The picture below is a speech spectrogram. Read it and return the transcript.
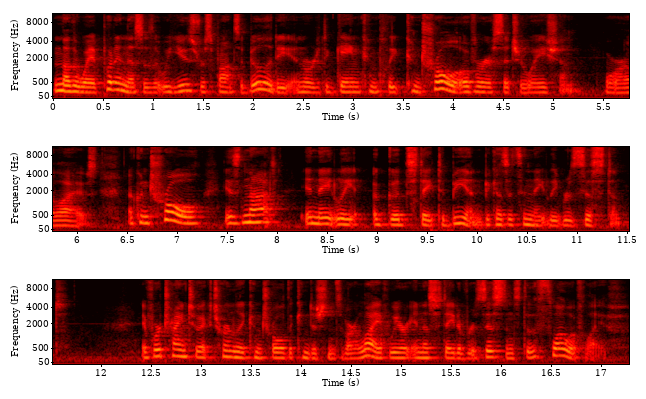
Another way of putting this is that we use responsibility in order to gain complete control over a situation or our lives. Now, control is not innately a good state to be in because it's innately resistant. If we're trying to externally control the conditions of our life, we are in a state of resistance to the flow of life.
